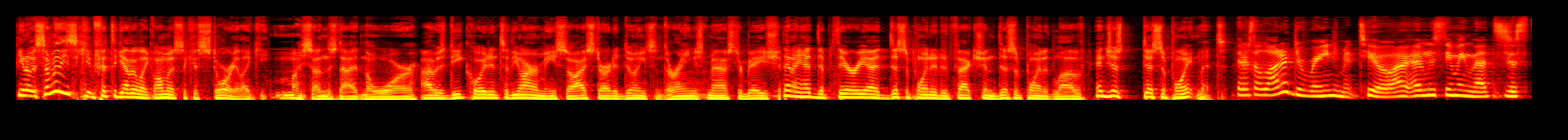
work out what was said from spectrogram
You know, some of these get fit together like almost like a story. Like my sons died in the war. I was decoyed into the army, so I started doing some deranged masturbation. Then I had diphtheria, disappointed infection, disappointed love, and just disappointment. There's a lot of derangement too. I, I'm assuming that's just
